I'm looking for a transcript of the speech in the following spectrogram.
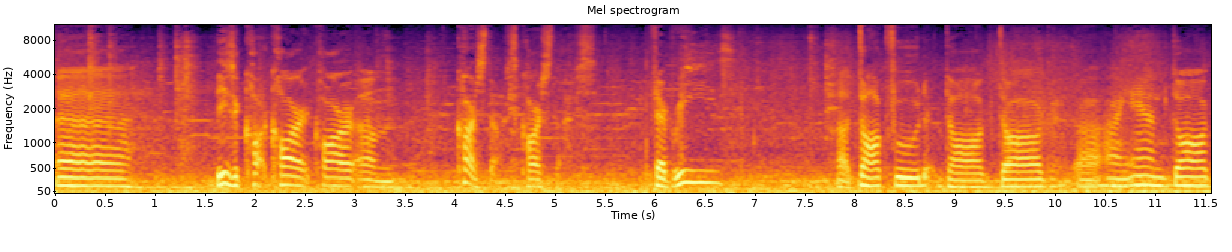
Uh, these are car car car um, car stuffs car stuffs. Febreze uh, dog food dog dog uh, I am dog.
